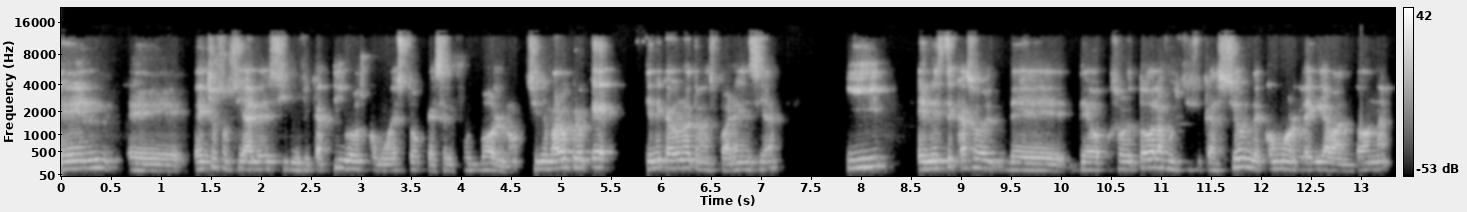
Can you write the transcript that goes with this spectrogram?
en eh, hechos sociales significativos como esto que es el fútbol, ¿no? Sin embargo, creo que tiene que haber una transparencia y en este caso de, sobre todo la justificación de cómo Orlegui abandona,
